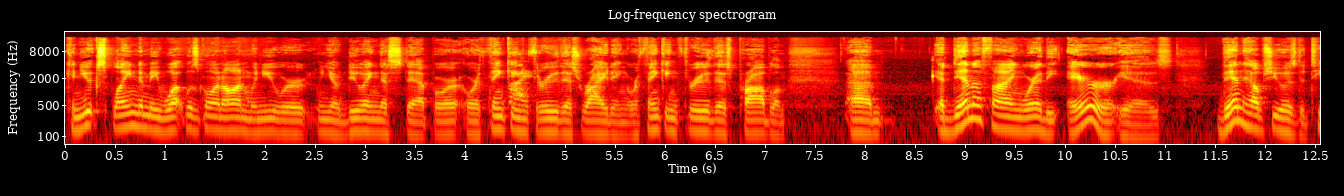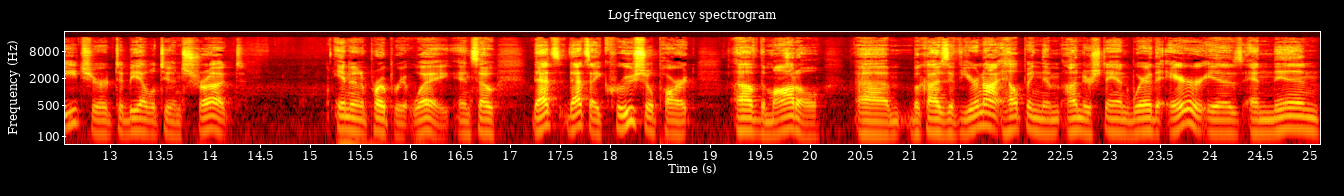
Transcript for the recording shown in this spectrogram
can you explain to me what was going on when you were you know doing this step or or thinking right. through this writing or thinking through this problem. Um, identifying where the error is then helps you as the teacher to be able to instruct in an appropriate way. And so that's that's a crucial part of the model um, because if you're not helping them understand where the error is and then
